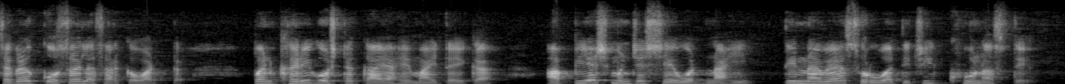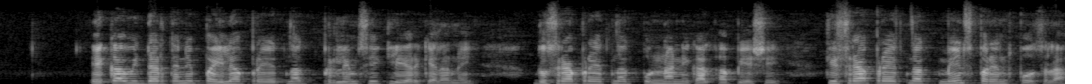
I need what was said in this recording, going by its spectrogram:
सगळं कोसळल्यासारखं वाटतं. पण खरी गोष्ट काय आहे माहीत आहे का? अपयश म्हणजे शेवट नाही ती नव्या सुरुवातीची खून असते. एका विद्यार्थ्याने पहिल्या प्रयत्नात प्रिलिम्सही क्लिअर केला नाही दुसऱ्या प्रयत्नात पुन्हा निकाल अपयशी तिसऱ्या प्रयत्नात मेन्सपर्यंत पोहोचला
